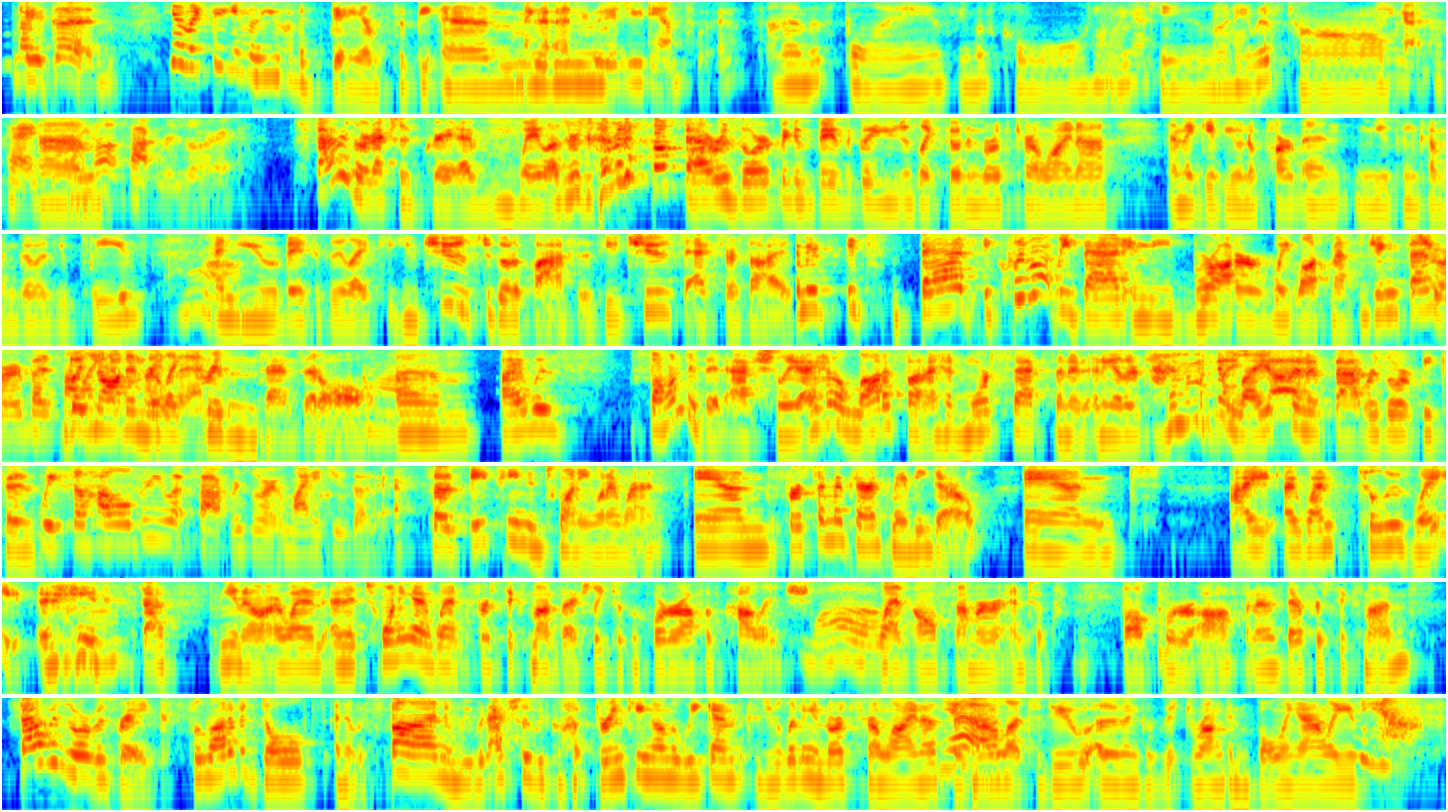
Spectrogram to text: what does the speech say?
That's good. Yeah, like that. you know, you have a dance at the end. Oh my god, who did you dance with? And this boy, his name was Cole. He oh my was God. cute. Oh he was tall. Oh my god. Okay, so tell me um, about Fat Resort. Fat Resort actually is great. I have way less resentment about Fat Resort because basically you just like go to North Carolina and they give you an apartment and you can come and go as you please. And you're basically like you choose to go to classes, you choose to exercise. I mean it's it's bad, equivalently bad in the broader weight loss messaging sense. Sure, but it's not but like not in the like prison. prison sense at all. Um I was fond of it actually. I had a lot of fun. I had more sex than at any other time in my, my life God. than at Fat Resort because Wait, so how old were you at Fat Resort and why did you go there? so I was 18 and 20 when I went. And first time my parents made me go. And I I went to lose weight. I mean, Mm-hmm. that's, you know, I went and at 20 I went for 6 months. I actually took a quarter off of college. Whoa. Went all summer and took fall quarter off and I was there for 6 months. Fat Resort was great cuz it's a lot of adults and it was fun and we would actually would go out drinking on the weekends because you're living in North Carolina, so there's not a lot to do other than go get drunk in bowling alleys.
